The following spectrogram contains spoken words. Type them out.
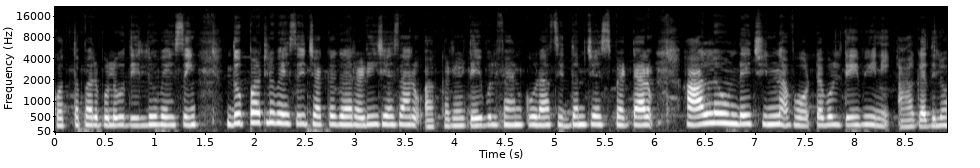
కొత్త పరుపులు దిల్లు వేసి దుప్ప ఏర్పాట్లు వేసి చక్కగా రెడీ చేశారు. అక్కడే టేబుల్ ఫ్యాన్ కూడా సిద్ధం చేసి పెట్టారు. హాల్లో ఉండే చిన్న పోర్టబుల్ టీవీని ఆ గదిలో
